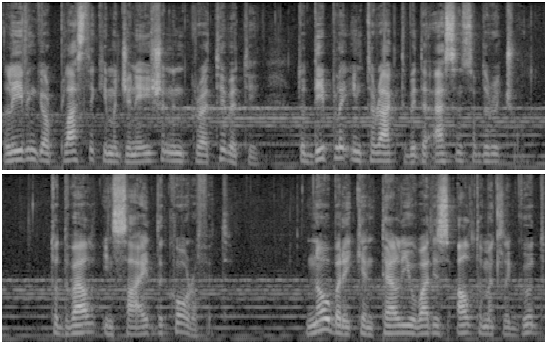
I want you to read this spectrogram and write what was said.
leaving your plastic imagination and creativity to deeply interact with the essence of the ritual to dwell inside the core of it. Nobody can tell you what is ultimately good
